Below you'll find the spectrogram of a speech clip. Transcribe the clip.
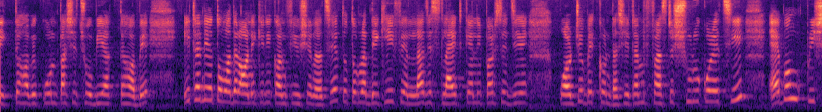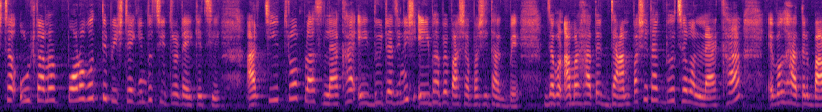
লিখতে হবে, কোন পাশে ছবি আঁকতে হবে, এটা নিয়ে তোমাদের অনেকেরই কনফিউশন আছে। তো তোমরা দেখেই ফেললা যে স্লাইড ক্যালিপার্সের যে পর্যবেক্ষণটা, সেটা আমি ফার্স্টে শুরু করেছি এবং পৃষ্ঠা উল্টানোর পরবর্তী পৃষ্ঠায় কিন্তু চিত্রটা এঁকেছি। আর চিত্র প্লাস লেখা এই দুইটা জিনিস এইভাবে পাশাপাশি থাকবে। যেমন আমার হাতের ডান পাশে থাকবে হচ্ছে আমার লেখা এবং হাতের বা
